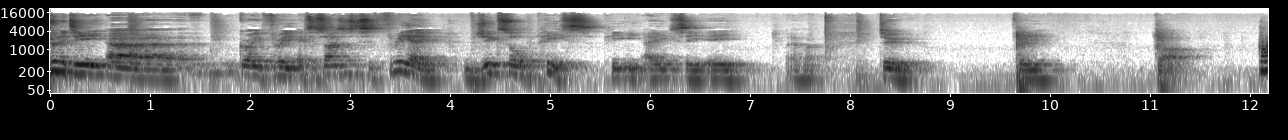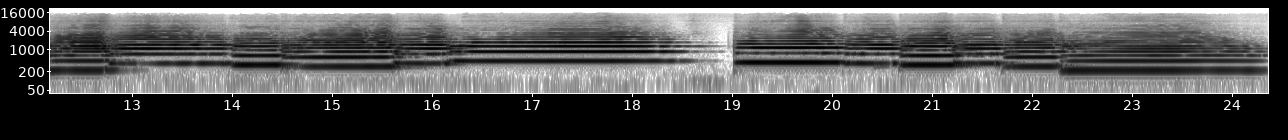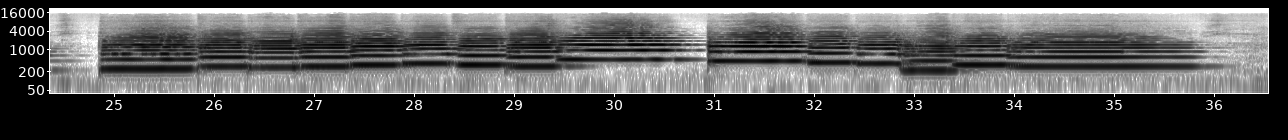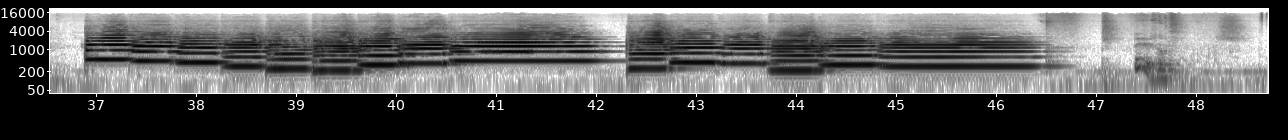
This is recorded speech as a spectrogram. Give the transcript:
Trinity uh, grade 3 exercises. This is 3A jigsaw piece. P-E-A-C-E, -E, Whatever. Two, three.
